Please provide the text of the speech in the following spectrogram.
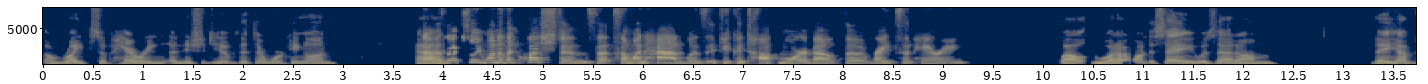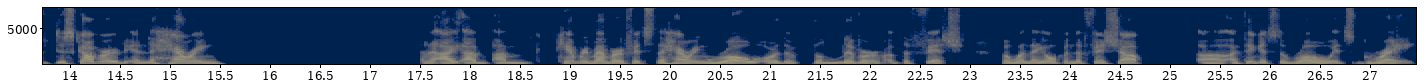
a rights of herring initiative that they're working on. And that was actually one of the questions that someone had was if you could talk more about the rights of herring. Well, mm. what I wanted to say was that um, they have discovered in the herring, and I, I I'm can't remember if it's the herring roe or the the liver of the fish, but when they open the fish up, uh, I think it's the roe. It's gray,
